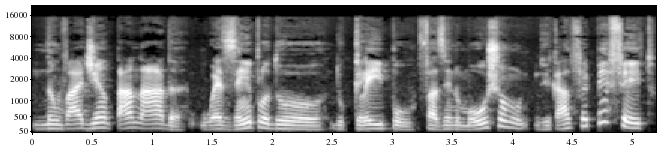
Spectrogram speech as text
não vai adiantar nada. O exemplo do, do Claypool fazendo motion, do Ricardo, foi perfeito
